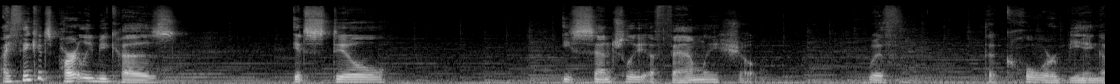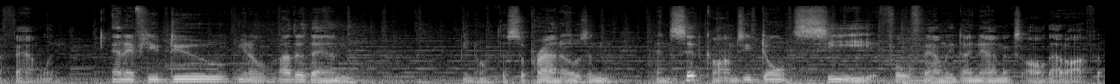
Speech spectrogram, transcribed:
I think it's partly because it's still essentially a family show with the core being a family. And if you do, you know, other than, you know, The Sopranos and, and sitcoms, you don't see full family dynamics all that often.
